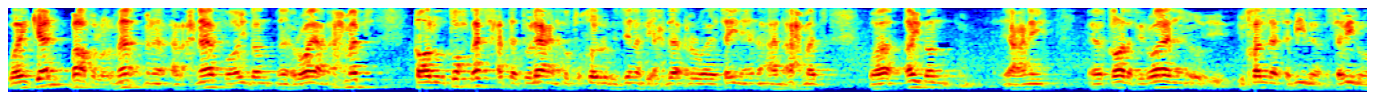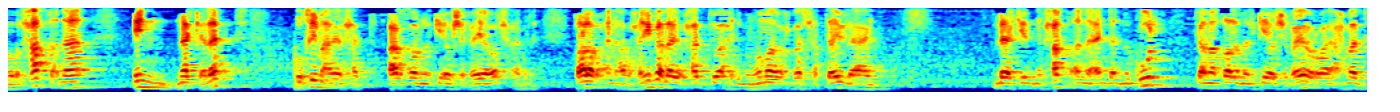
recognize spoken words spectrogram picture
وإن كان بعض العلماء من الأحناف وأيضا رواية عن أحمد قالوا تحبس حتى تلاعن أو تقر بالزنا في إحدى الروايتين عن أحمد. وأيضا يعني قال في رواية يخلى سبيله سبيله والحق الحق أنها إن نكلت أقيم على الحد. على قول الملكية والشافعية والحنابلة قال أن أبو حنيفة لا يحد واحد منهما يحبس حتى يلاعن لكن الحق أن عند النكول كما قال الملكية وشفعية ورواية أحمد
